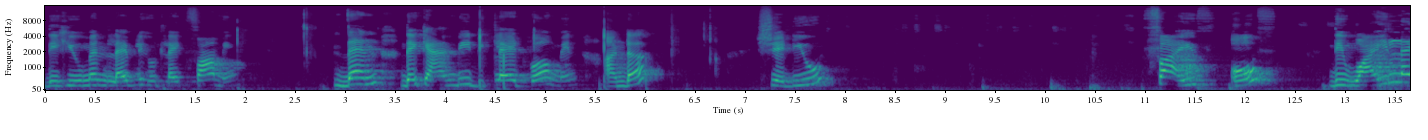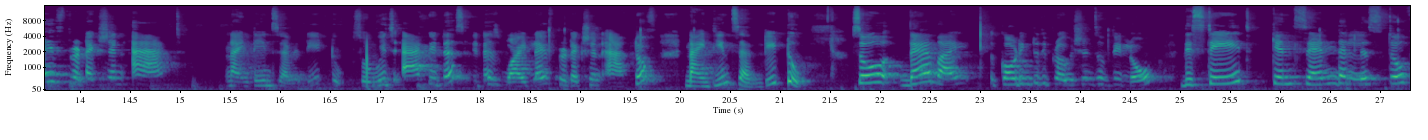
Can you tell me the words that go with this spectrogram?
the human livelihood like farming then they can be declared vermin under schedule 5 of the wildlife protection act 1972. So which act it is? It is Wildlife Protection Act of 1972. So thereby according to the provisions of the law, the state can send a list of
